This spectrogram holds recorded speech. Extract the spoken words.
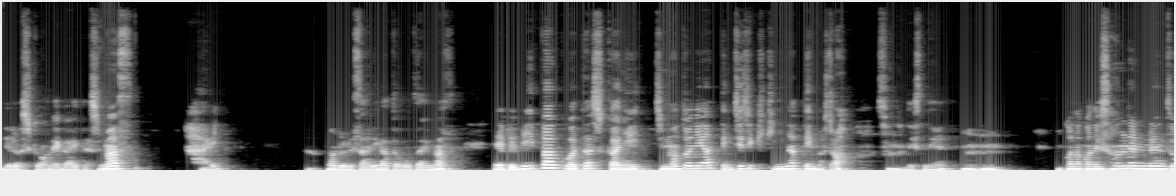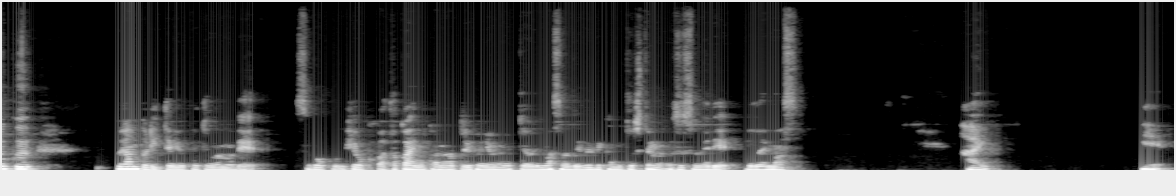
よろしくお願いいたします。はい。モルルさんありがとうございます。えベビーパークは確かに地元にあって一時期気になっていました。あ、そうなんですね。うんうん。なかなかね、3年連続グランプリということなので、すごく評価が高いのかなというふうに思っておりますので、ルビカムとしてもおすすめでございます。はい。ね、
